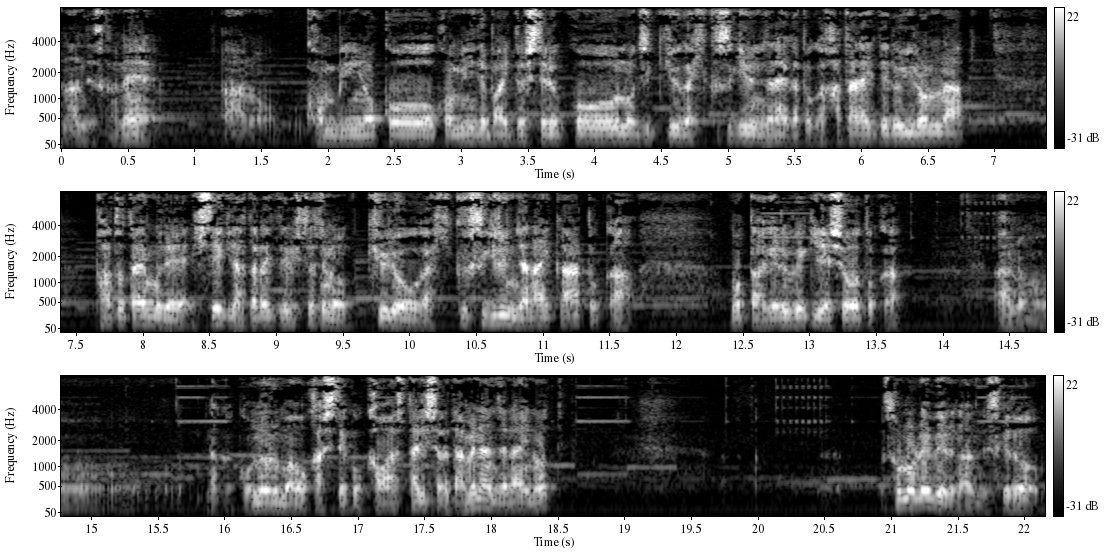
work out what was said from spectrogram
何ですかね、あの、コンビニの子、コンビニでバイトしてる子の時給が低すぎるんじゃないかとか、働いてるいろんな、パートタイムで非正規で働いてる人たちの給料が低すぎるんじゃないかとか、もっと上げるべきでしょうとか、あのなんかこうノルマを貸してこう買わせたりしたらダメなんじゃないのって。そのレベルなんですけど、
